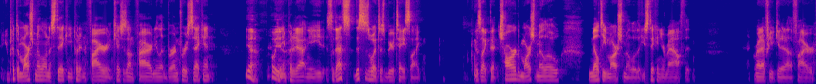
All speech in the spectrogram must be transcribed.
you put the marshmallow on a stick and you put it in a fire and it catches on fire and you let it burn for a second. Yeah. Oh yeah. And you put it out and you eat it. So that's this is what this beer tastes like. It's like that charred marshmallow, melty marshmallow that you stick in your mouth that right after you get it out of the fire.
